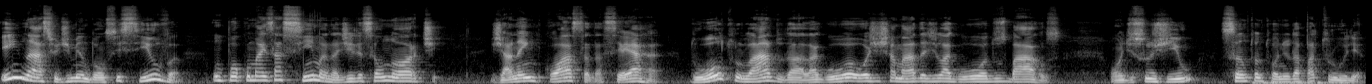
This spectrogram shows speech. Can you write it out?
E Inácio de Mendonça e Silva, um pouco mais acima, na direção norte, já na encosta da serra, do outro lado da lagoa, hoje chamada de Lagoa dos Barros, onde surgiu Santo Antônio da Patrulha.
